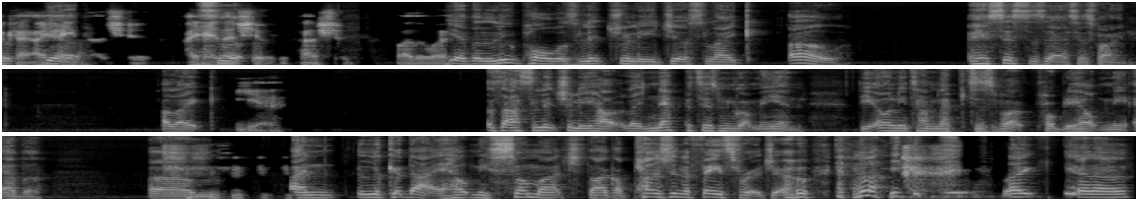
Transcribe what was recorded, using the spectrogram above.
okay, I yeah. hate that shit. I hate so, that shit with a passion. By the way, yeah, the loophole was literally just like, oh, his sister's there, so it's fine. I like yeah. That's literally how like nepotism got me in. The only time nepotism probably helped me ever. Um, and look at that, it helped me so much that I got punched in the face for it, Joe. like, like you know,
